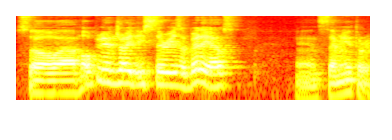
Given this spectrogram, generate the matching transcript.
So uh, hope you enjoyed this series of videos and 73.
